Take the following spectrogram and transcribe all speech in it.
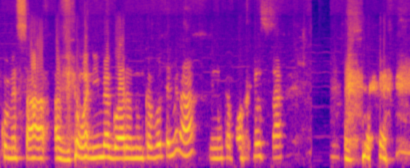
começar a ver o anime agora eu nunca vou terminar e nunca vou alcançar.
